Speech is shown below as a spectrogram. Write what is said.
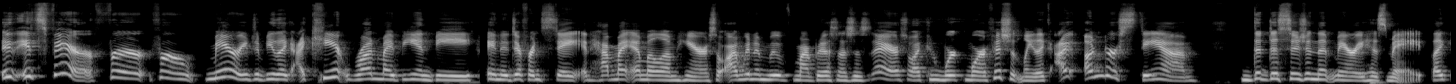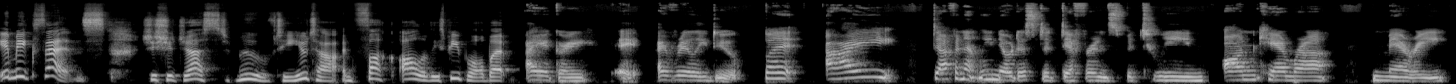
it, it's fair for for Meri to be like, I can't run my B and B in a different state and have my MLM here. So I'm gonna move my businesses there so I can work more efficiently. Like I understand the decision that Meri has made. Like it makes sense. She should just move to Utah and fuck all of these people. But I agree. I, I really do. But I definitely noticed a difference between on camera Meri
